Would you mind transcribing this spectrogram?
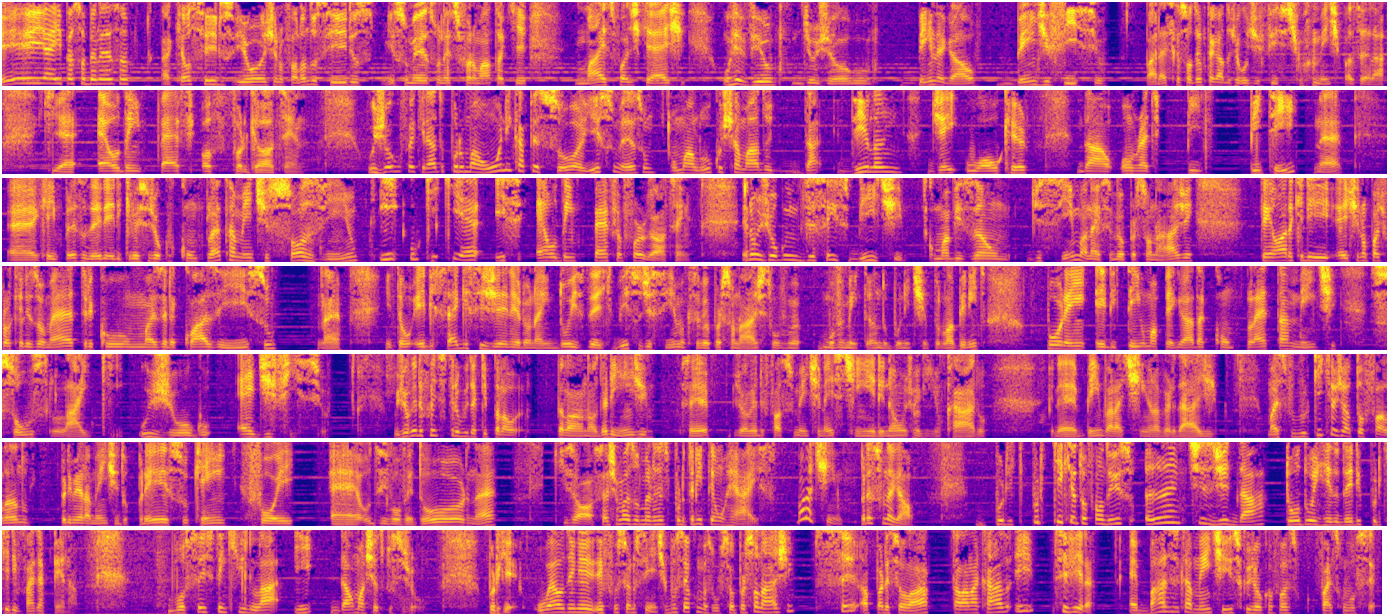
E aí pessoal, beleza? Aqui é o Sirius e hoje no Falando Sirius, isso mesmo, nesse formato aqui, mais podcast, um review de um jogo bem legal, bem difícil. Parece que eu só tenho pegado um jogo difícil ultimamente pra zerar, que é Elden Path of Forgotten. O jogo foi criado por uma única pessoa, isso mesmo, um maluco chamado Dylan J. Walker, da OnRed PT, né? É, que a empresa dele, ele criou esse jogo completamente sozinho. E o que, que é esse Elden Path of Forgotten? Ele é um jogo em 16-bit, com uma visão de cima, né? Você vê o personagem. Tem hora que ele. A gente não pode falar que ele é isométrico, mas ele é quase isso. Né? Então ele segue esse gênero né, em 2D visto de cima, que você vê o personagem se movimentando bonitinho pelo labirinto, porém ele tem uma pegada completamente Souls-like. O jogo é difícil. O jogo ele foi distribuído aqui pela, pela Another Indie. Você joga ele facilmente na Steam. Ele não é um joguinho caro. Ele é bem baratinho, na verdade. Mas por que, que eu já estou falando, primeiramente, do preço? Quem foi é, o desenvolvedor, né? Que, ó, você acha mais ou menos isso por 31 reais. Baratinho, preço legal. Por, por que, que eu estou falando isso antes de dar todo o enredo dele? Porque ele vale a pena vocês têm que ir lá e dar uma chance para esse jogo. Por quê? O Elden ele, funciona o seguinte: você começou com o seu personagem, você apareceu lá, tá lá na casa e se vira. É basicamente isso que o jogo faz, faz com você.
